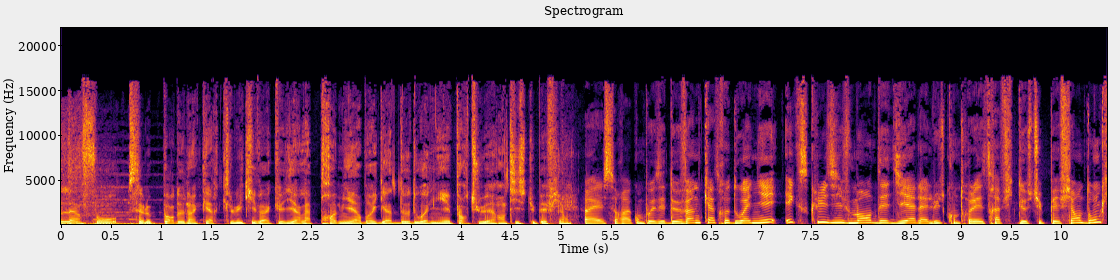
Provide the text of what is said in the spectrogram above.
L'info, c'est le port de Dunkerque, lui, qui va accueillir la première brigade de douaniers portuaires anti-stupéfiants. elle sera composée de 24 douaniers exclusivement dédiés à la lutte contre les trafics de stupéfiants, donc,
